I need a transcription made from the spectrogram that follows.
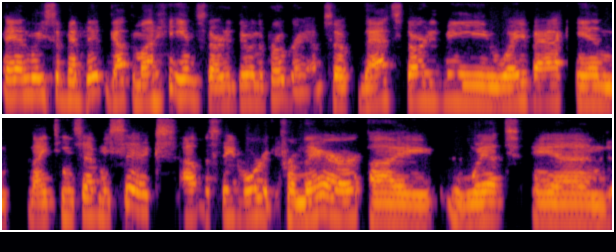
And we submitted it, got the money and started doing the program. So that started me way back in 1976 out in the state of Oregon. From there, I went and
